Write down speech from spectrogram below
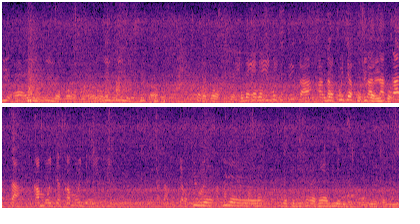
Hii ah, hii hii inakuwa hii hii ni spika. Spika inakuwa kubwa. Kuna kama Hii ni kufika hivyo. kukatakata kamoja kamoja hivi. Atakuja Lakini ile kuanza. ile inatumika sana vile nimekuonyesha hiyo.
